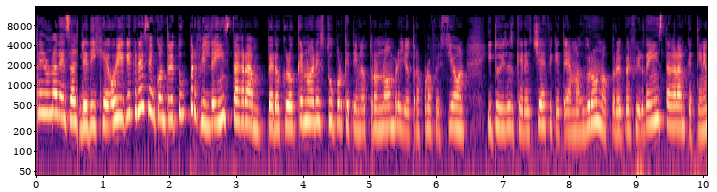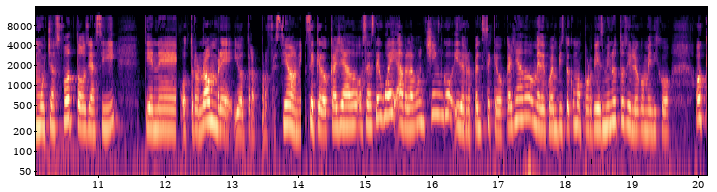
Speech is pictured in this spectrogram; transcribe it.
En una de esas le dije, oye, ¿qué crees? Encontré tu perfil de Instagram, pero creo que no eres tú porque tiene otro nombre y otra profesión y tú dices que eres chef y que te llamas Bruno, pero el perfil de Instagram que tiene muchas fotos y así tiene otro nombre y otra profesión. Se quedó callado, o sea, este güey hablaba un chingo y de repente se quedó callado, me dejó en visto como por 10 minutos y luego me dijo, ok,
